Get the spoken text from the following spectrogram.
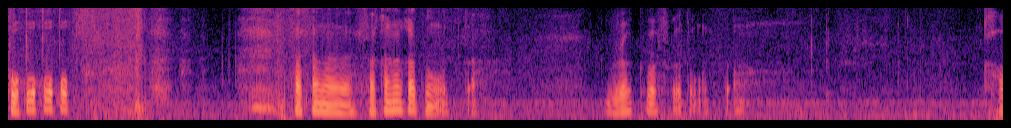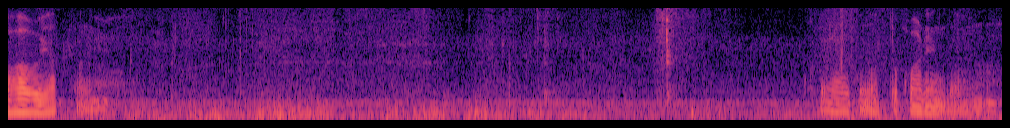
ほほほほ魚魚かと思った。ブラックバスかと思った。カワウやったね。これやると乗っと壊れんだよな。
